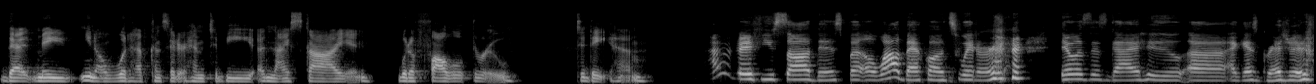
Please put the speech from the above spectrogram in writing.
that may you know would have considered him to be a nice guy and would have followed through to date him I don't know if you saw this, but a while back on Twitter, there was this guy who uh, I guess graduated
